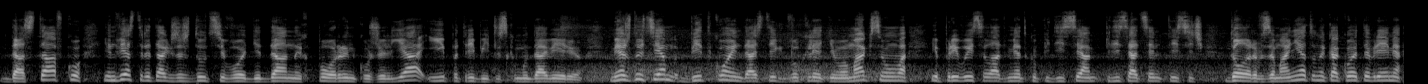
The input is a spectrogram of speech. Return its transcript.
доставку ставку. Инвесторы также ждут сегодня данных по рынку жилья и потребительскому доверию. Между тем, биткоин достиг двухлетнего максимума и превысил отметку 50, 57 тысяч долларов за монету на какое-то время,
